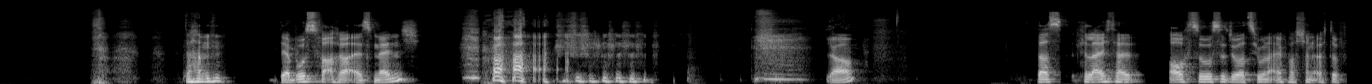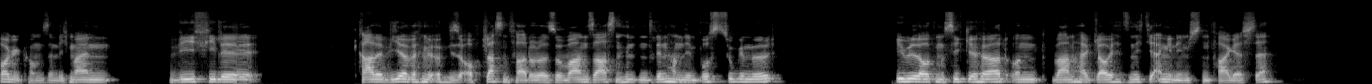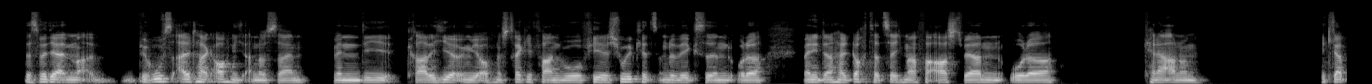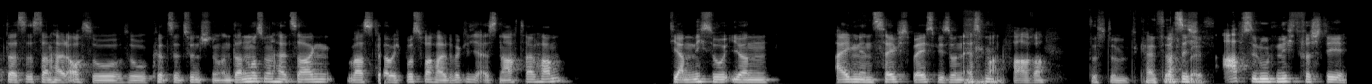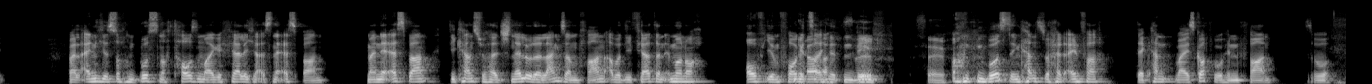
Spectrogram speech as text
Dann der Busfahrer als Mensch. ja. Dass vielleicht halt auch so Situationen einfach schon öfter vorgekommen sind. Ich meine, wie viele, gerade wir, wenn wir irgendwie so auf Klassenfahrt oder so waren, saßen hinten drin, haben den Bus zugemüllt, übel laut Musik gehört und waren halt, glaube ich, jetzt nicht die angenehmsten Fahrgäste. Das wird ja im Berufsalltag auch nicht anders sein, wenn die gerade hier irgendwie auf eine Strecke fahren, wo viele Schulkids unterwegs sind oder wenn die dann halt doch tatsächlich mal verarscht werden oder keine Ahnung, ich glaube, das ist dann halt auch so, so kurze Zündschnur. Und dann muss man halt sagen, was, glaube ich, Busfahrer halt wirklich als Nachteil haben. Die haben nicht so ihren eigenen Safe Space wie so ein S-Bahn-Fahrer. Das stimmt, kein Safe Was ich Space. absolut nicht verstehe. Weil eigentlich ist doch ein Bus noch tausendmal gefährlicher als eine S-Bahn. Meine S-Bahn, die kannst du halt schnell oder langsam fahren, aber die fährt dann immer noch auf ihrem vorgezeichneten ja, Weg. Safe. Und ein Bus, den kannst du halt einfach, der kann weiß Gott wohin fahren. So.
